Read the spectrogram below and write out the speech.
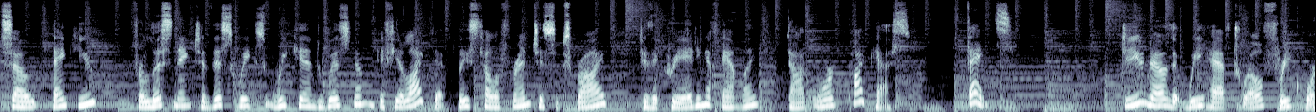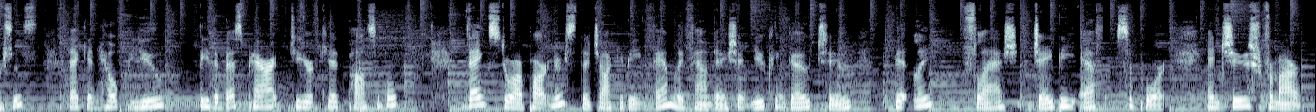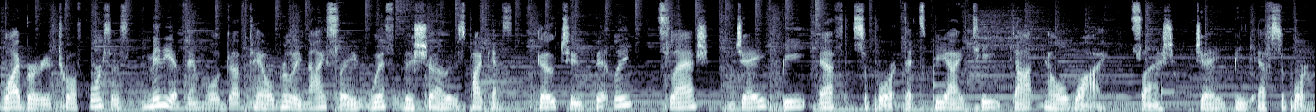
So thank you for listening to this week's Weekend Wisdom. If you liked it, please tell a friend to subscribe to the creatingafamily.org podcast. Thanks. Do you know that we have 12 free courses that can help you be the best parent to your kid possible? Thanks to our partners, the Jockey Being Family Foundation, you can go to bit.ly slash JBF support and choose from our library of 12 courses. Many of them will dovetail really nicely with the show, this podcast. Go to bit.ly slash JBF support. That's bit.ly slash JBF support.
